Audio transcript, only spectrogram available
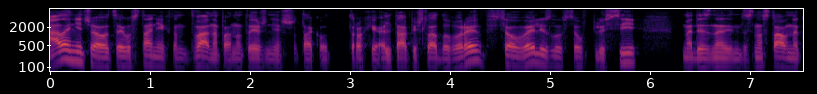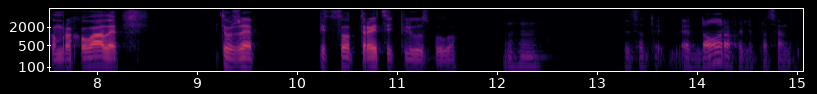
Але нічого, це останніх там два, напевно, тижні, що так от трохи альта пішла до гори, все вилізло, все в плюсі. Ми десь з- наставником рахували, то вже 530 плюс було. Мгм. 500 это долларов или процентов?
